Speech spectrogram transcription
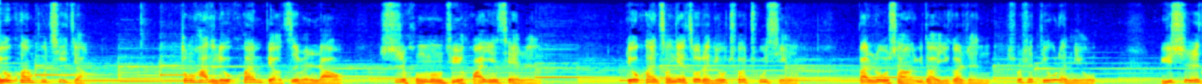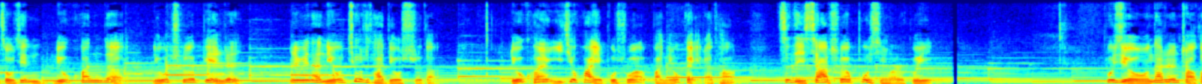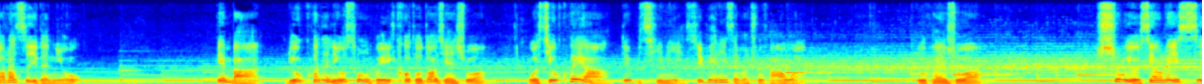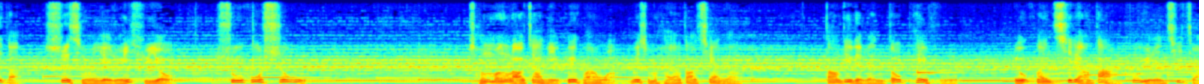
刘宽不计较。东汉的刘宽表字文饶，是弘农郡华阴县人。刘宽曾经坐着牛车出行，半路上遇到一个人，说是丢了牛，于是走进刘宽的牛车辨认，认为那牛就是他丢失的。刘宽一句话也不说，把牛给了他，自己下车步行而归。不久，那人找到了自己的牛，便把刘宽的牛送回，叩头道歉说。我羞愧啊，对不起你，随便你怎么处罚我。刘宽说：“事物有相类似的事情，也允许有疏忽失误。承蒙劳驾你归还我，为什么还要道歉呢？”当地的人都佩服刘宽气量大，不与人计较。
